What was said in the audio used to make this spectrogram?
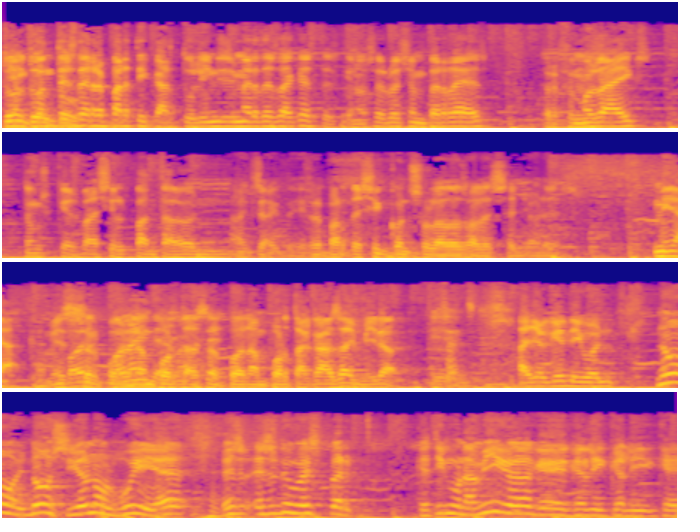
Tu, I en tu, comptes tu. de repartir cartolins i merdes d'aquestes que no serveixen per res, per fer mosaics, doncs que es baixi els pantalons. Exacte, i reparteixin consoladors a les senyores. Mira, A més, bon- se'l poden, emportar, se'l poden emportar a casa i mira, saps? allò que diuen no, no, si jo no el vull, eh? És, és només per que tinc una amiga que, que, li, que, li, que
